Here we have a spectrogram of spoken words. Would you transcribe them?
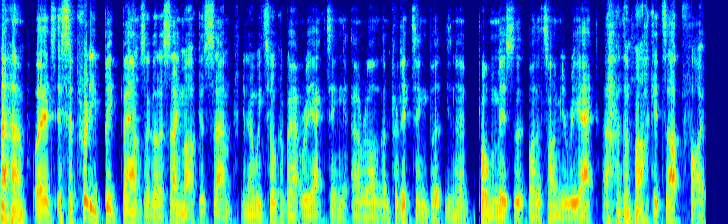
Um, well, it's, it's a pretty big bounce, I've got to say, Marcus. Um, you know, we talk about reacting uh, rather than predicting, but, you know, problem is that by the time you react, uh, the market's up 5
